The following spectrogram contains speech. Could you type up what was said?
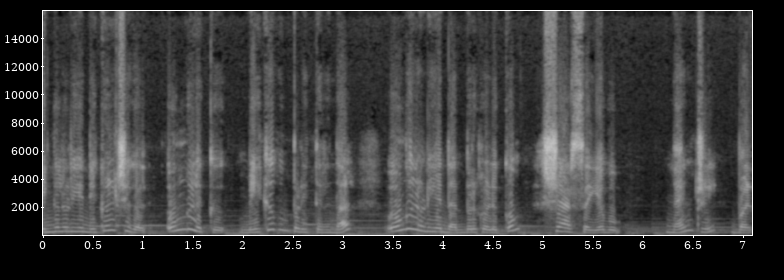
எங்களுடைய நிகழ்ச்சிகள் உங்களுக்கு மிகவும் பிடித்திருந்தால் உங்களுடைய நண்பர்களுக்கும் ஷேர் செய்யவும். நன்றி வணக்கம்.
